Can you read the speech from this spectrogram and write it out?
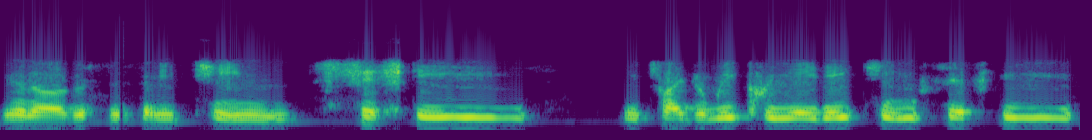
you know, this is 1850. We tried to recreate 1850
